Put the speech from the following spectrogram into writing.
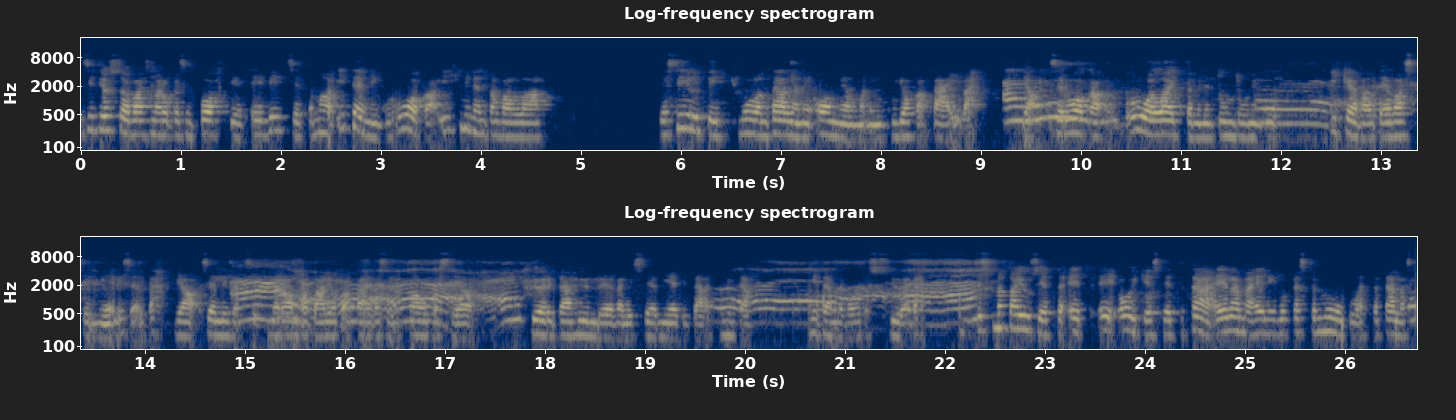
Ja sitten jossain vaiheessa mä rupesin pohtimaan, että ei vitsi, että mä oon itse niin ruoka-ihminen tavallaan, ja silti mulla on tällainen ongelma niin kuin joka päivä. Ja se ruoka, ruoan laittaminen tuntuu niin kuin ikävältä ja vastenmieliseltä. Ja sen lisäksi me rampataan joka päivä siellä kaupassa ja pyöritään hyllyjen välissä ja mietitään, että mitä, mitä me voitaisiin syödä. Sitten mä tajusin, että et, ei oikeasti, että tämä elämä ei niinku tästä muutu, että tällaista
